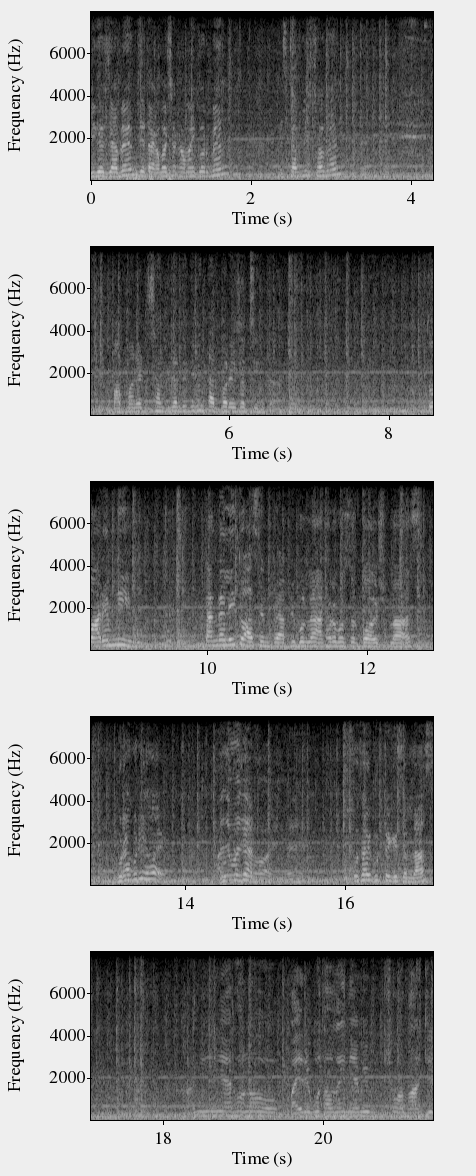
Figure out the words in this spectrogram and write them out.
বিদেশ যাবেন যে টাকা পয়সা কামাই করবেন এস্টাবলিশ হবেন বাপ মানে শান্তি শান্তি দিবেন তারপরে এসব চিন্তা। তো আর এমনি টাঙ্গাইলেই তো আছেন প্রায় আপনি বললেন আঠারো বছর বয়স প্লাস ঘোরাঘুরি হয়? মাঝে মাঝে? হয় হ্যাঁ। কোথায় ঘুরতে গেছেন লাস্ট আমি এখনও বাইরে কোথাও যাইনি আমি সবার ফার্স্টে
